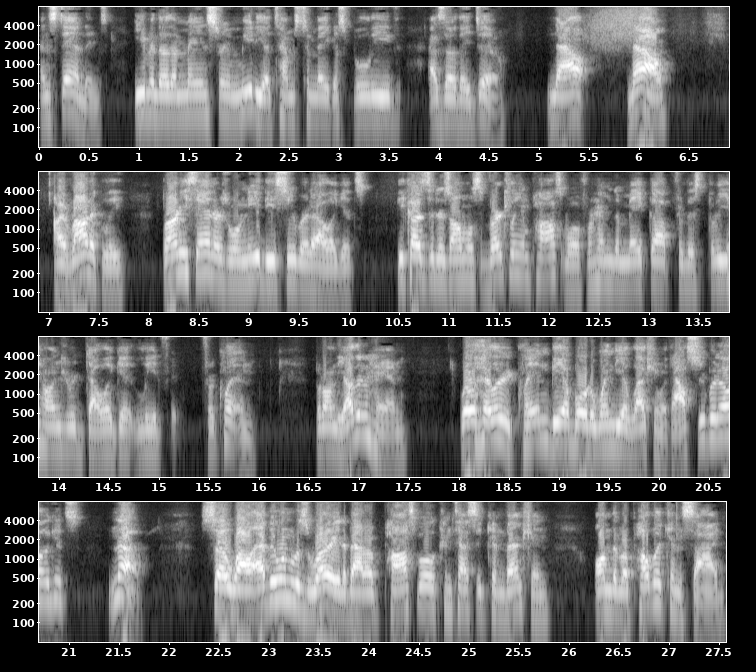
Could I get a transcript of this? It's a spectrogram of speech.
and standings, even though the mainstream media attempts to make us believe as though they do. Now, now, ironically, Bernie Sanders will need these superdelegates because it is almost virtually impossible for him to make up for this 300 delegate lead for Clinton. But on the other hand, will Hillary Clinton be able to win the election without superdelegates? No. So while everyone was worried about a possible contested convention on the Republican side,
